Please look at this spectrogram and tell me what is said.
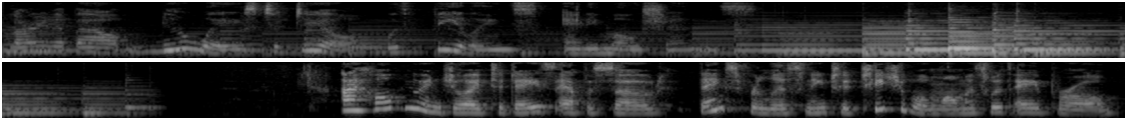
learning about new ways to deal with feelings and emotions. I hope you enjoyed today's episode. Thanks for listening to Teachable Moments with April.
